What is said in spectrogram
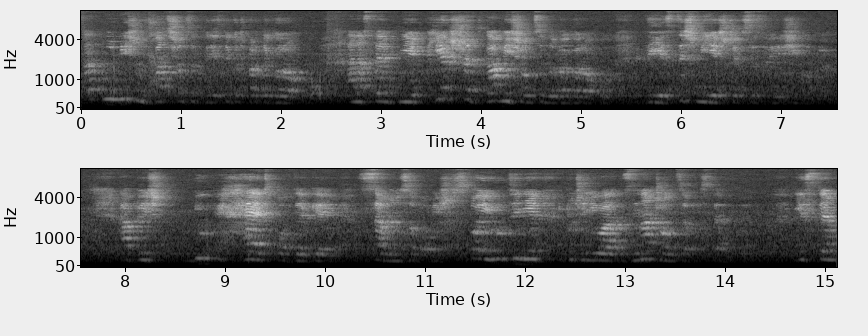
Ostatni miesiąc 2024 roku, a następnie pierwsze dwa miesiące nowego roku, gdy jesteśmy jeszcze w sezonie zimowym. Abyś był ahead of the game z samym sobą już w swojej rutynie i poczyniła znaczące postępy. Jestem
